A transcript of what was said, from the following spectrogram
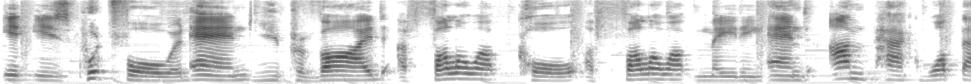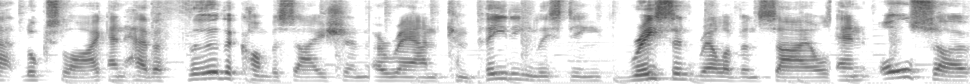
it is put forward and you provide a follow-up call, a follow-up meeting, and unpack what that looks like and have a further conversation around competing listing, recent relevant sales, and also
